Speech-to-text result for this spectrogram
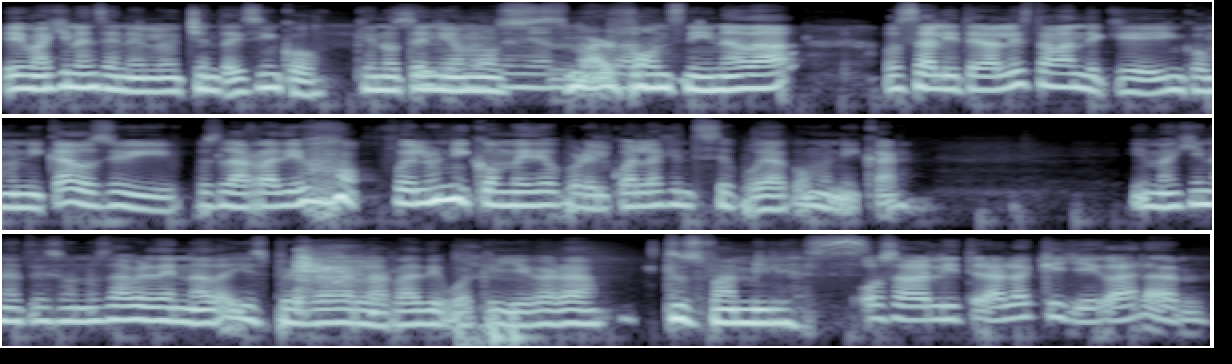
e imagínense en el 85 que no Sí, que no teníamos smartphones ni nada. O sea, literal estaban de que incomunicados y pues la radio fue el único medio por el cual la gente se podía comunicar. Imagínate eso, no saber de nada y esperar a la radio o a que llegara tus familias. O sea, literal a que llegaran.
